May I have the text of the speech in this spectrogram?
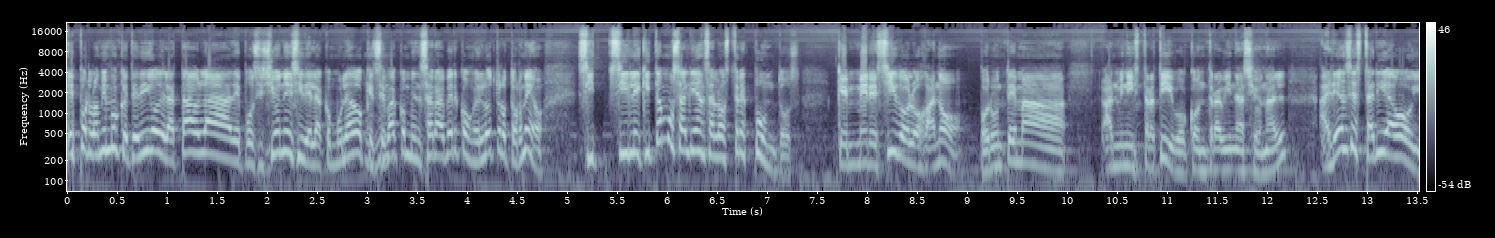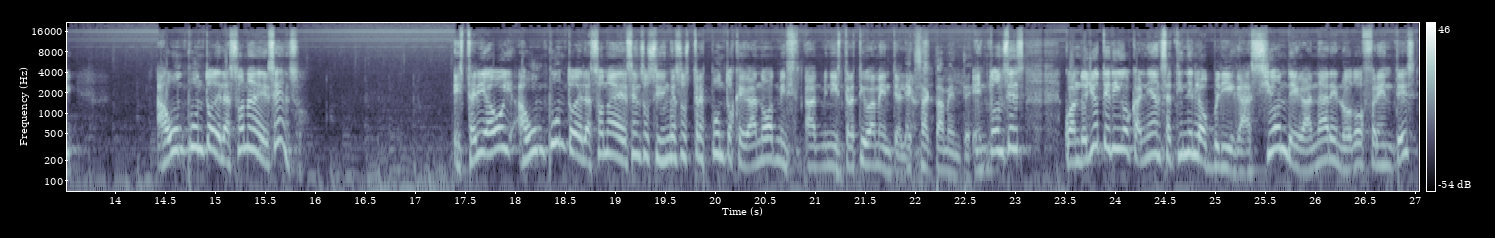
es por lo mismo que te digo de la tabla de posiciones y del acumulado que se va a comenzar a ver con el otro torneo. Si, si le quitamos a Alianza los tres puntos, que merecido los ganó por un tema administrativo contra Binacional, Alianza estaría hoy a un punto de la zona de descenso. Estaría hoy a un punto de la zona de descenso sin esos tres puntos que ganó administrativamente Alianza. Exactamente. Entonces, cuando yo te digo que Alianza tiene la obligación de ganar en los dos frentes,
